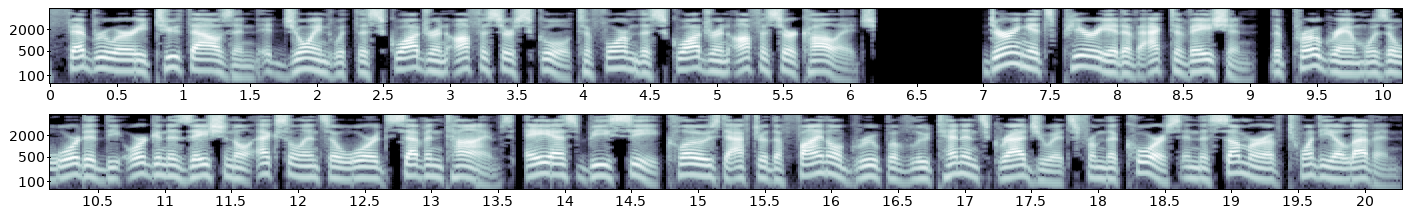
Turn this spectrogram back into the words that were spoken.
February 2000 it joined with the Squadron Officer School to form the Squadron Officer College. During its period of activation, the program was awarded the Organizational Excellence Award seven times. ASBC closed after the final group of lieutenants graduates from the course in the summer of 2011.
